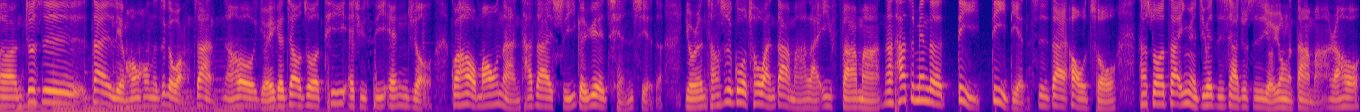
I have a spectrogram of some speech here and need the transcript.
嗯，就是在脸红红的这个网站，然后有一个叫做 THC Angel 挂号猫男，他在十一个月前写的。有人尝试过抽完大麻来一发吗？那他这边的地地点是在澳洲。他说在音乐机会之下，就是有用了大麻，然后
